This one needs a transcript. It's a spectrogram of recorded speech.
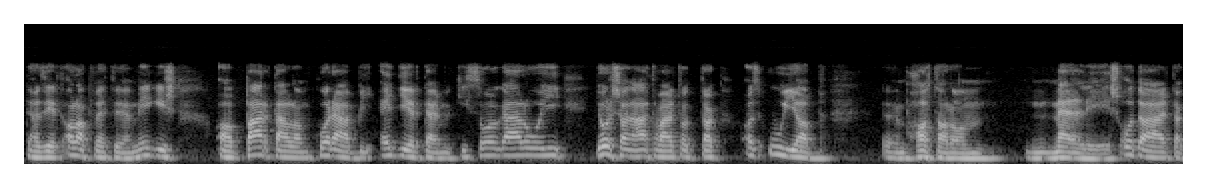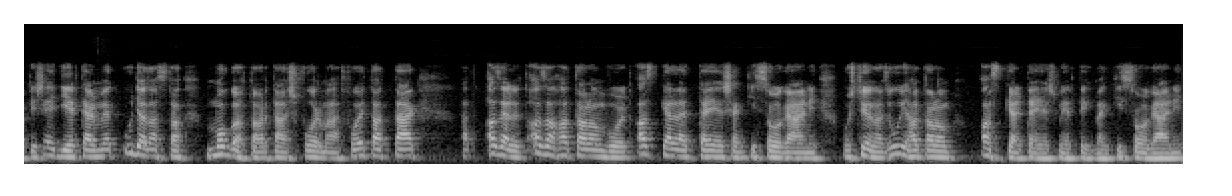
de azért alapvetően mégis a pártállam korábbi egyértelmű kiszolgálói gyorsan átváltottak az újabb hatalom mellé, és odaálltak, és egyértelműen ugyanazt a magatartás formát folytatták, Hát azelőtt az a hatalom volt, azt kellett teljesen kiszolgálni, most jön az új hatalom, azt kell teljes mértékben kiszolgálni.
